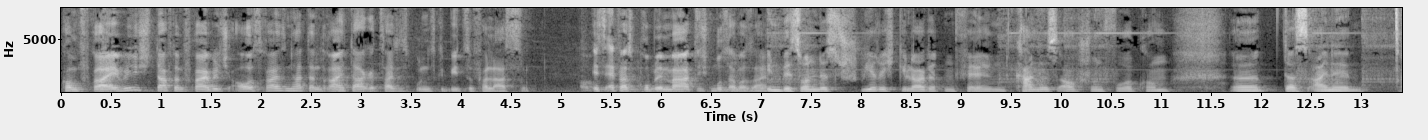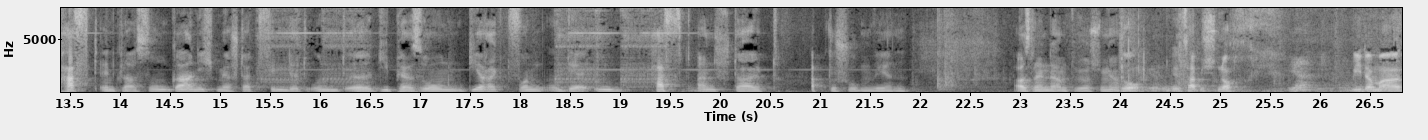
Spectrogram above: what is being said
kommt freiwillig, darf dann freiwillig ausreisen, hat dann drei Tage Zeit, das Bundesgebiet zu verlassen. Ist etwas problematisch, muss aber sein. In besonders schwierig gelagerten Fällen kann es auch schon vorkommen, äh, dass eine Haftentlassung gar nicht mehr stattfindet und äh, die Person direkt von der in Haftanstalt abgeschoben werden. Ausländeramt Würschen, ja? So, jetzt habe ich noch Ja? wieder mal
